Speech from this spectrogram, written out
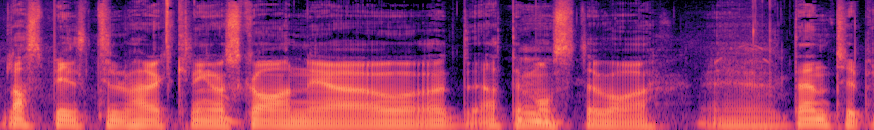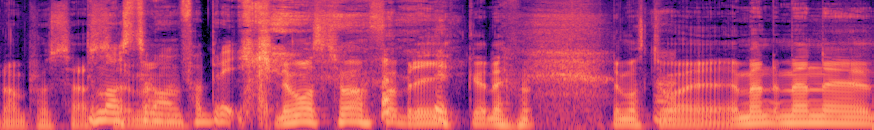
lastbilstillverkning och Scania och att det mm. måste vara eh, den typen av processer. Det måste men, vara en fabrik. Det måste vara en fabrik. och det, det måste ja. vara, men men eh,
